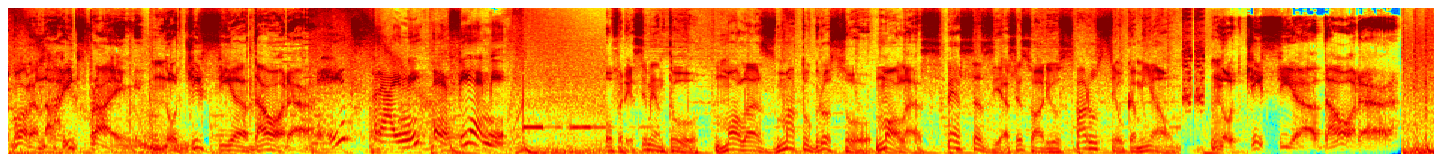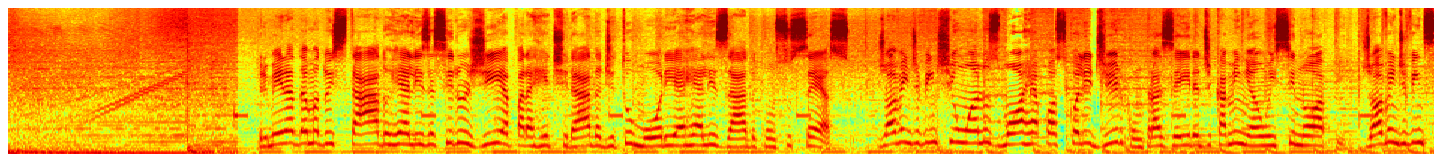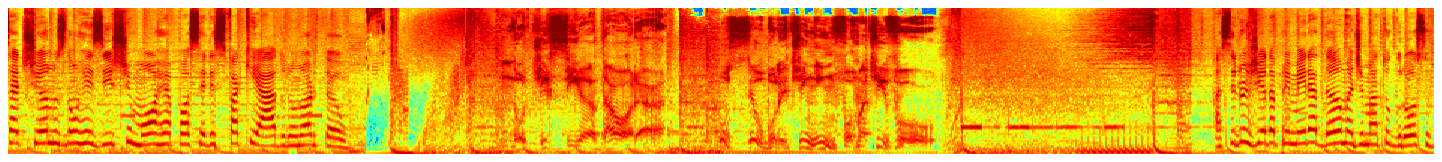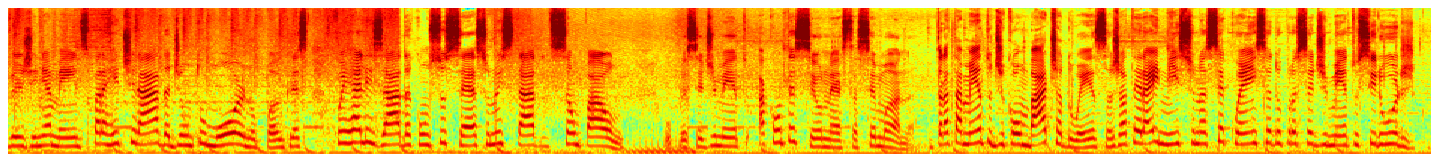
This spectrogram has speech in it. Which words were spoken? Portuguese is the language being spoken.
Agora na Hits Prime. Notícia da hora. Hits Prime FM. Oferecimento: Molas Mato Grosso. Molas, peças e acessórios para o seu caminhão. Notícia da hora. Primeira-dama do Estado realiza cirurgia para retirada de tumor e é realizado com sucesso. Jovem de 21 anos morre após colidir com traseira de caminhão em Sinop. Jovem de 27 anos não resiste e morre após ser esfaqueado no Nortão. Notícia da hora. O seu boletim informativo. A cirurgia da primeira-dama de Mato Grosso, Virgínia Mendes, para retirada de um tumor no pâncreas foi realizada com sucesso no estado de São Paulo. O procedimento aconteceu nesta semana. O tratamento de combate à doença já terá início na sequência do procedimento cirúrgico.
